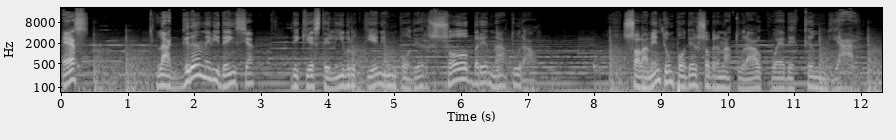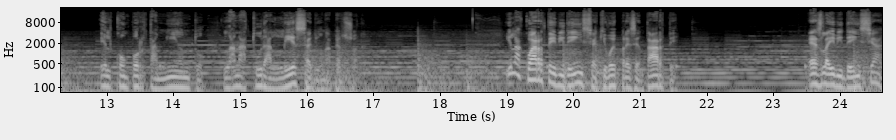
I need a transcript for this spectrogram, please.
es la gran evidencia de que este libro tiene un poder sobrenatural. Solamente un poder sobrenatural puede cambiar el comportamiento, la naturaleza de una persona. E a quarta evidência que vou apresentar-te é a evidência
